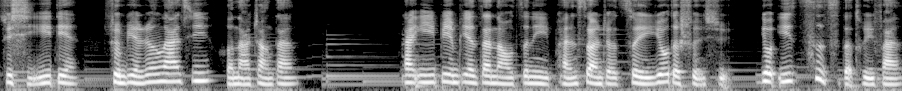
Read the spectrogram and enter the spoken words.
去洗衣店顺便扔垃圾和拿账单。他一遍遍在脑子里盘算着最优的顺序，又一次次的推翻。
